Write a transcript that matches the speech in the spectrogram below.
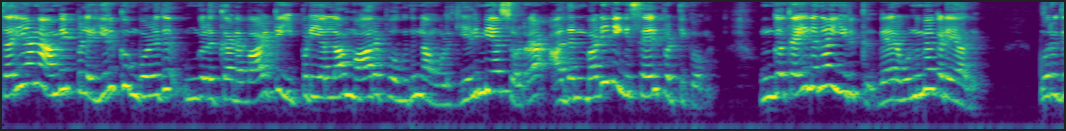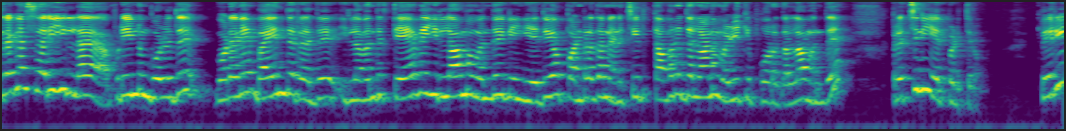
சரியான அமைப்பில் இருக்கும் பொழுது உங்களுக்கான வாழ்க்கை இப்படியெல்லாம் மாறப்போகுதுன்னு நான் உங்களுக்கு எளிமையாக சொல்கிறேன் அதன்படி நீங்கள் செயல்படுத்திக்கோங்க. உங்கள் கையில் தான் இருக்குது வேற ஒன்றுமே கிடையாது. ஒரு கிரகம் சரியில்லை அப்படின்னும் பொழுது உடனே பயந்துடுறது இல்லை வந்து தேவையில்லாமல் வந்து நீங்கள் எதையோ பண்ணுறதா நினச்சிட்டு தவறுதலான வழிக்கு போகிறதெல்லாம் வந்து பிரச்சனையை ஏற்படுத்திடும் பெரிய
